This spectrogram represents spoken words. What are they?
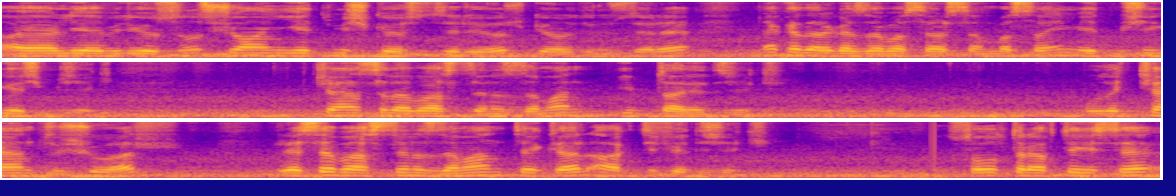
ayarlayabiliyorsunuz. Şu an 70 gösteriyor gördüğünüz üzere. Ne kadar gaza basarsam basayım 70'i geçmeyecek. Cancel'a bastığınız zaman iptal edecek. Burada can tuşu var. Res'e bastığınız zaman tekrar aktif edecek. Sol tarafta ise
